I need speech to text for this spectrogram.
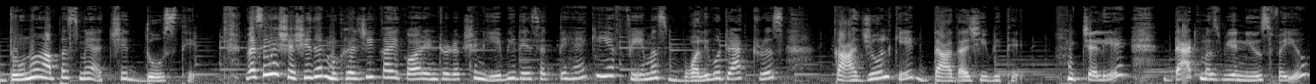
दोनों आपस में अच्छे दोस्त थे। वैसे ये शशिधर मुखर्जी का एक और इंट्रोडक्शन ये भी दे सकते हैं कि ये फ़ेमस बॉलीवुड एक्ट्रेस काजोल के दादाजी भी थे। चलिए that must be a news for you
